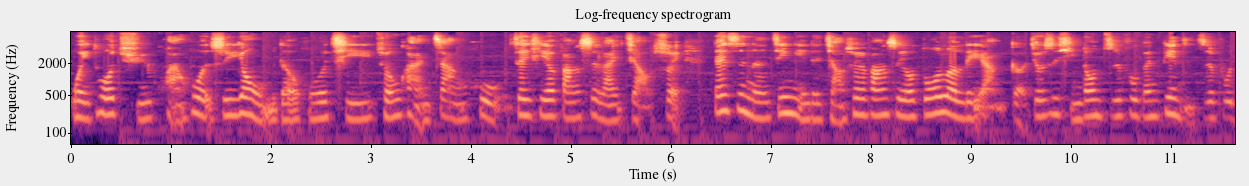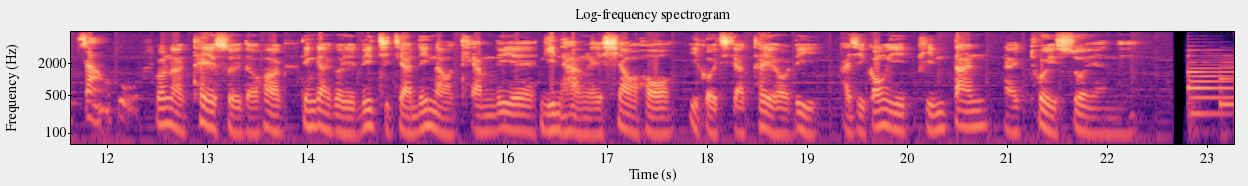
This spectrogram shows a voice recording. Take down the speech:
委托取款，或者是用我们的活期存款账户这些方式来缴税，但是呢，今年的缴税方式又多了两个，就是行动支付跟电子支付账户。我那退税的话，点解可以你直接你脑填你的银行的账户，伊个直接退给你，还是讲以凭单来退税安尼？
